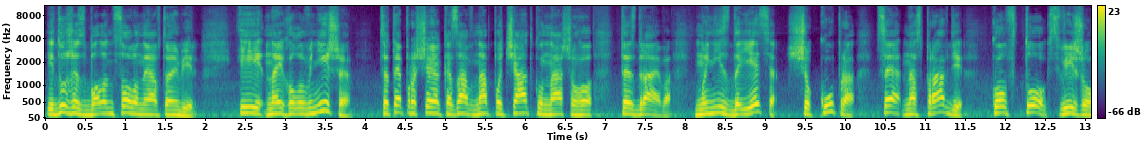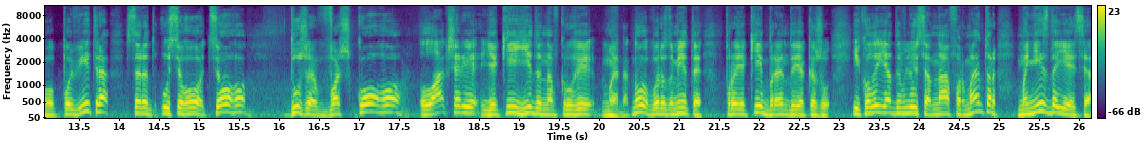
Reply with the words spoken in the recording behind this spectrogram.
і дуже збалансований автомобіль. І найголовніше, це те, про що я казав на початку нашого тест-драйва. Мені здається, що Купра це насправді ковток свіжого повітря серед усього цього дуже важкого лакшері, який їде навкруги мене. Ну, ви розумієте, про які бренди я кажу. І коли я дивлюся на Formentor, мені здається,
